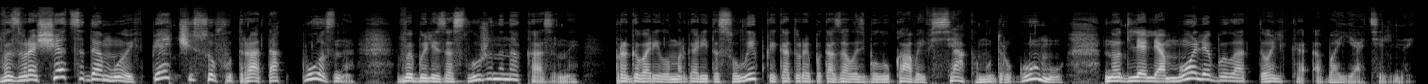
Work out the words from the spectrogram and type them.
возвращаться домой в пять часов утра так поздно! Вы были заслуженно наказаны», — проговорила Маргарита с улыбкой, которая показалась бы лукавой всякому другому, но для Лямоля была только обаятельной.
